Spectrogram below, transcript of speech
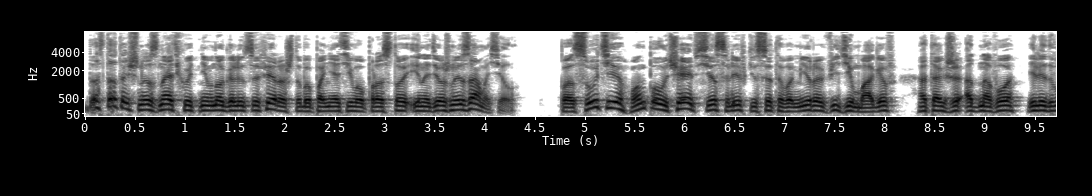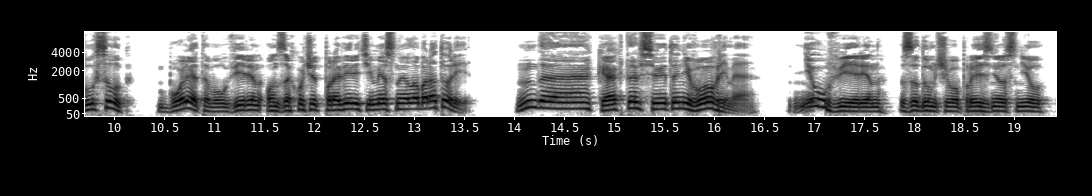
Достаточно знать хоть немного Люцифера, чтобы понять его простой и надежный замысел. По сути, он получает все сливки с этого мира в виде магов, а также одного или двух слуг. Более того, уверен, он захочет проверить и местные лаборатории. «Да, как-то все это не вовремя». «Не уверен», – задумчиво произнес Нил.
